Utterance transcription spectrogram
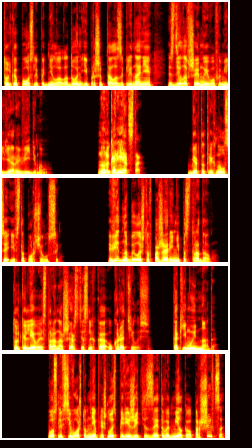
Только после подняла ладонь и прошептала заклинание, сделавшее моего фамильяра видимым. «Ну, наконец-то!» Берт отряхнулся и встопорщил усы. Видно было, что в пожаре не пострадал. Только левая сторона шерсти слегка укоротилась. Так ему и надо. После всего, что мне пришлось пережить из-за этого мелкого паршивца,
